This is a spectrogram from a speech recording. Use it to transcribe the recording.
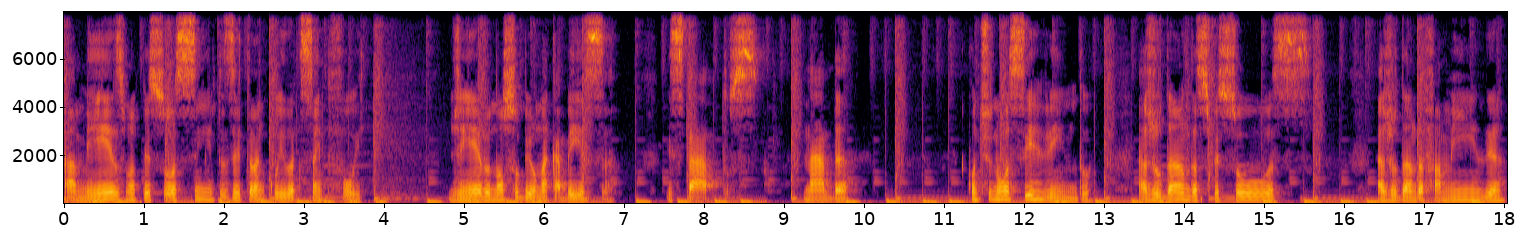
a mesma pessoa simples e tranquila que sempre foi. Dinheiro não subiu na cabeça, status, nada. Continua servindo, ajudando as pessoas, ajudando a família,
